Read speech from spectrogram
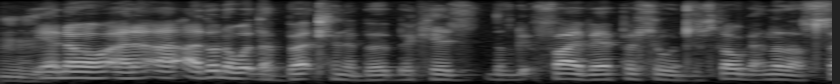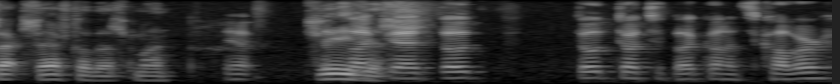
Mm. You know, and I, I don't know what they're bitching about because they've got five episodes. They've still got another six after this, man. Yep. Jesus. It's like uh, don't don't judge a book on its cover.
